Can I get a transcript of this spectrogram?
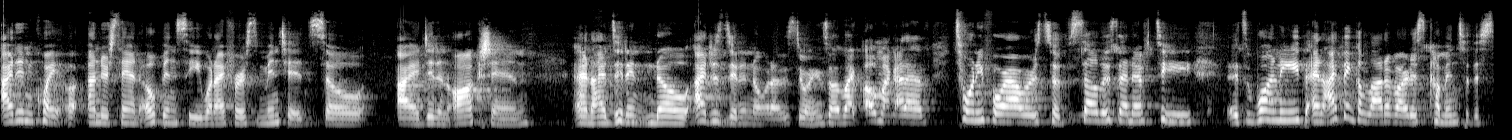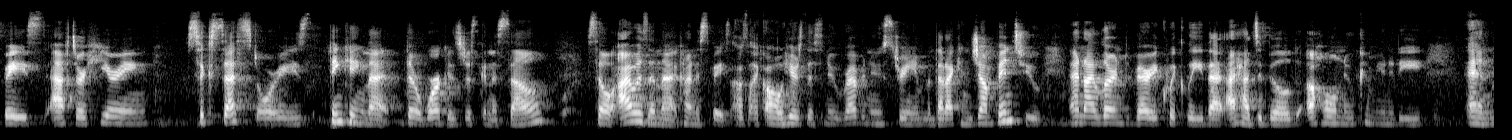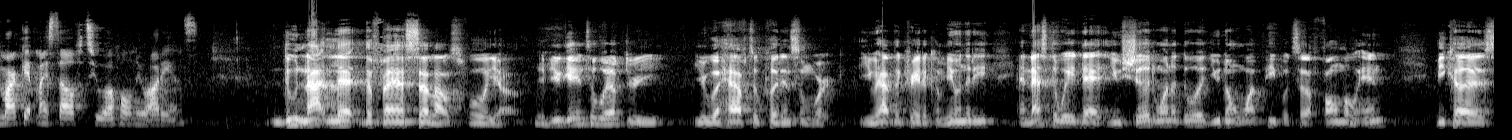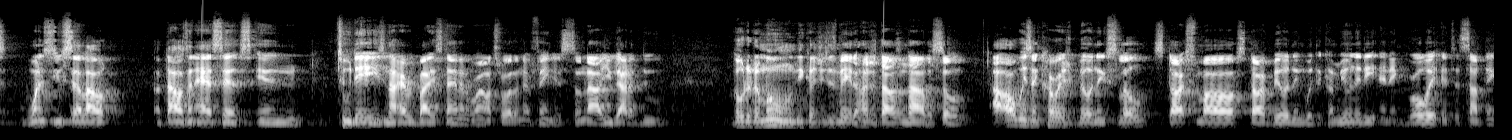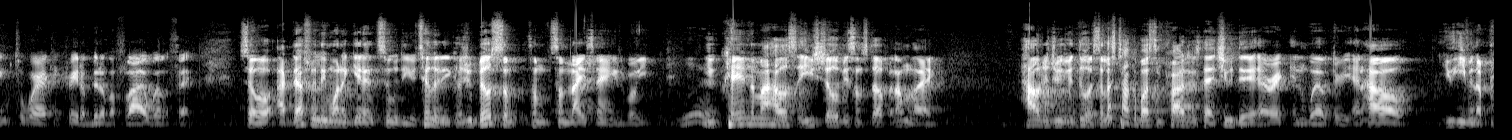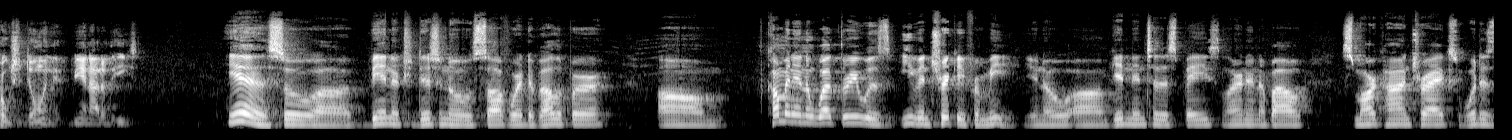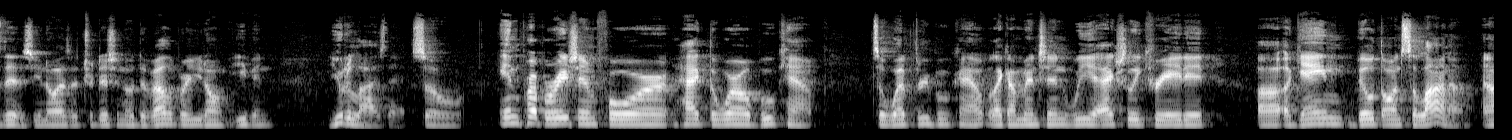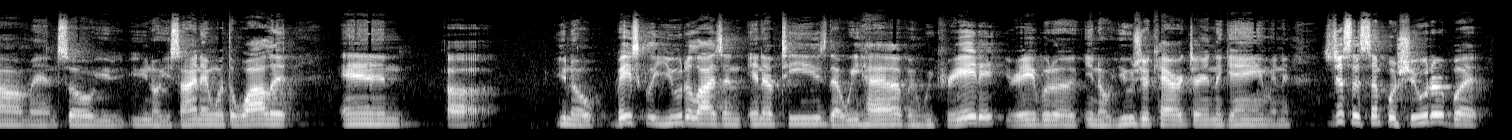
I didn't quite understand OpenSea when I first minted, so I did an auction and I didn't know, I just didn't know what I was doing. So I'm like, oh my God, I have 24 hours to sell this NFT. It's one ETH. And I think a lot of artists come into the space after hearing success stories, thinking that their work is just gonna sell. So I was in that kind of space. I was like, oh, here's this new revenue stream that I can jump into. And I learned very quickly that I had to build a whole new community and market myself to a whole new audience do not let the fast sellouts fool y'all. If you get into Web3, you will have to put in some work. You have to create a community, and that's the way that you should want to do it. You don't want people to FOMO in because once you sell out a thousand assets in two days, now everybody's standing around twirling their fingers. So now you got to do go to the moon because you just made a hundred thousand dollars. So I always encourage building slow. Start small, start building with the community, and then grow it into something to where it can create a bit of a flywheel effect. So I definitely want to get into the utility because you built some, some some nice things, bro. You, yeah. you came to my house and you showed me some stuff, and I'm like, how did you even do it? So let's talk about some projects that you did, Eric, in Web3, and how you even approached doing it, being out of the East. Yeah, so uh, being a traditional software developer, um, coming into Web3 was even tricky for me. You know, um, getting into the space, learning about smart contracts. What is this? You know, as a traditional developer, you don't even utilize that. So, in preparation for Hack the World Bootcamp, it's a Web3 bootcamp. Like I mentioned, we actually created uh, a game built on Solana, um, and so you you know you sign in with the wallet, and uh, you know basically utilizing NFTs that we have and we created. You're able to you know use your character in the game, and just a simple shooter, but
